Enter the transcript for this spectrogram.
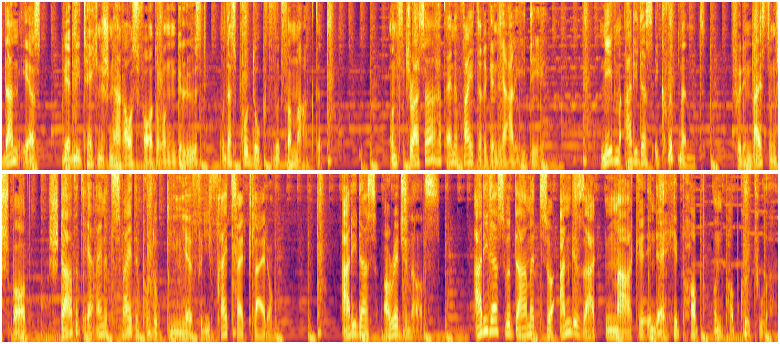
Dann erst werden die technischen Herausforderungen gelöst und das Produkt wird vermarktet. Und Strasser hat eine weitere geniale Idee. Neben Adidas Equipment für den Leistungssport startet er eine zweite Produktlinie für die Freizeitkleidung. Adidas Originals. Adidas wird damit zur angesagten Marke in der Hip-Hop- und Popkultur.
